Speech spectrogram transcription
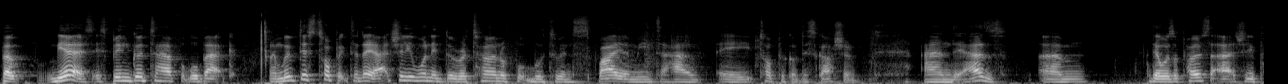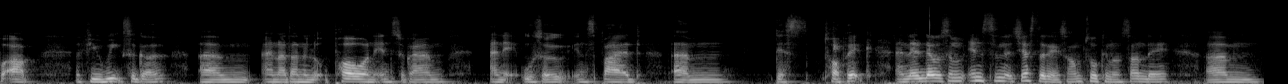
but yes, it's been good to have football back. And with this topic today, I actually wanted the return of football to inspire me to have a topic of discussion, and it has. Um, there was a post that I actually put up a few weeks ago, um, and I done a little poll on Instagram, and it also inspired um, this topic. And then there was some incidents yesterday, so I'm talking on Sunday. Um,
